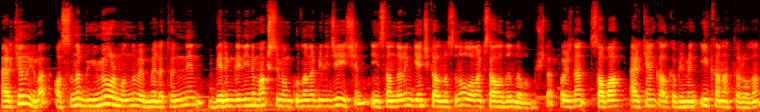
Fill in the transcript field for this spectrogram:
Erken uyumak aslında büyüme hormonunu ve melatoninin verimliliğini maksimum kullanabileceği için insanların genç kalmasına olanak sağladığını da bulmuşlar. O yüzden sabah erken kalkabilmenin ilk anahtarı olan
